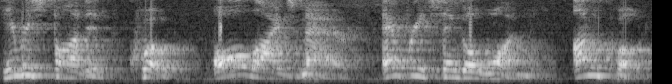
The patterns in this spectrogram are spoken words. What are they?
he responded, quote, all lives matter, every single one, unquote.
